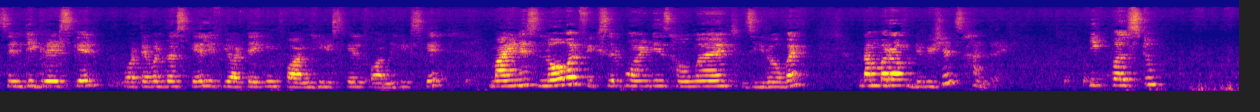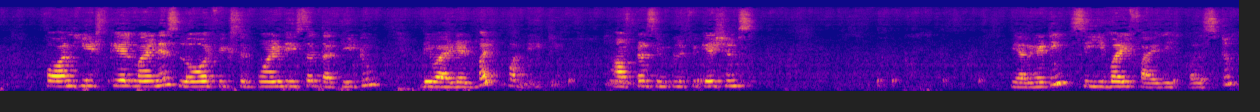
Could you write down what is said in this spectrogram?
centigrade scale, whatever the scale, if you are taking Fahrenheit scale, Fahrenheit scale, minus lower fixed point is how much? 0 by number of divisions 100 equals to Fahrenheit scale minus lower fixed point is the 32 divided by 180. After simplifications, we are getting C by 5 equals to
